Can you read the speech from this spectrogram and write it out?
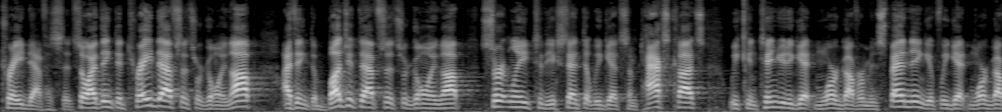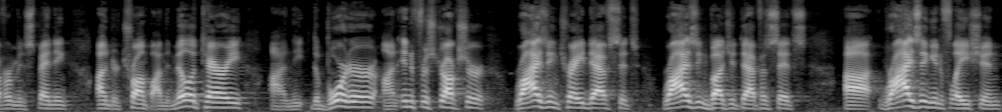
trade deficit. So I think the trade deficits are going up. I think the budget deficits are going up, certainly to the extent that we get some tax cuts. We continue to get more government spending. If we get more government spending under Trump on the military, on the, the border, on infrastructure, rising trade deficits, rising budget deficits, uh, rising inflation,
